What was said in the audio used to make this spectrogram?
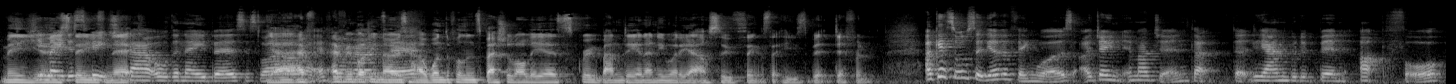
Me, she you, made a Steve, speech Nick. about all the neighbours as well yeah, ev- everybody knows here. how wonderful and special Ollie is. Screw Bandy and anybody else who thinks that he's a bit different. I guess also the other thing was I don't imagine that that Leanne would have been up for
